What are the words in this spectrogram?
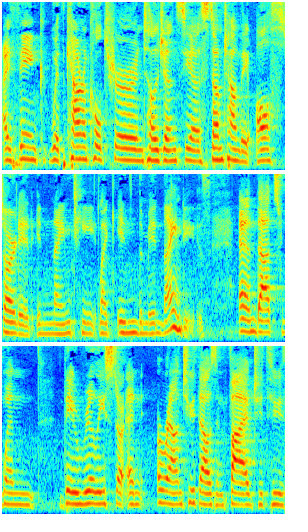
I think with counterculture, intelligentsia, Stumptown, they all started in nineteen like in the mid '90s, and that's when they really start. And around 2005 to two,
